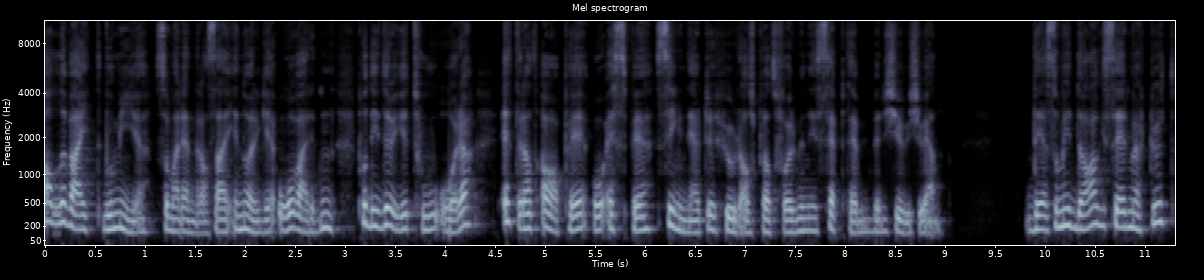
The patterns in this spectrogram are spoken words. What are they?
Alle veit hvor mye som har endra seg i Norge og verden på de drøye to åra etter at Ap og Sp signerte Hurdalsplattformen i september 2021. Det som i dag ser mørkt ut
